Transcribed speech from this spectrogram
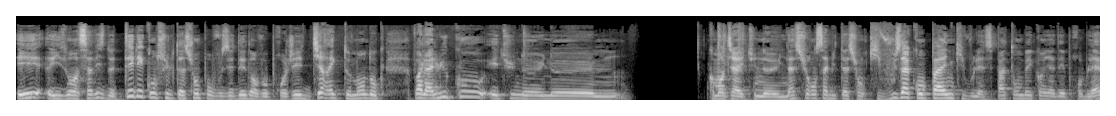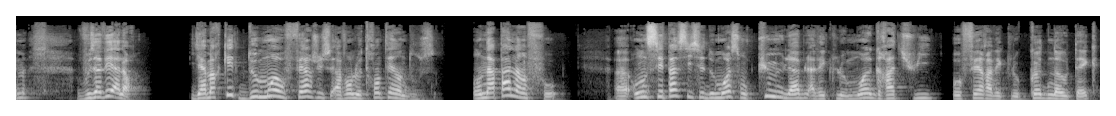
Et ils ont un service de téléconsultation pour vous aider dans vos projets directement. Donc voilà, Luco est une, comment dire, est une, assurance habitation qui vous accompagne, qui vous laisse pas tomber quand il y a des problèmes. Vous avez alors, il y a marqué deux mois offerts juste avant le 31-12. On n'a pas l'info. Euh, on ne sait pas si ces deux mois sont cumulables avec le mois gratuit offert avec le code Nowtech.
